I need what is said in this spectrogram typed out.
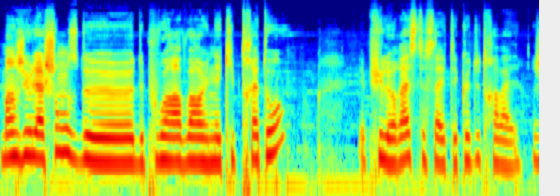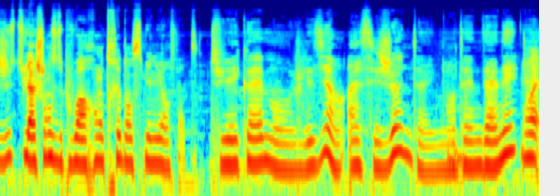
Ben, j'ai eu la chance de, de pouvoir avoir une équipe très tôt. Et puis le reste, ça a été que du travail. J'ai juste eu la chance de pouvoir rentrer dans ce milieu en fait. tu es quand même, je l'ai dit, hein, assez jeune, tu as une vingtaine d'années. Ouais.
